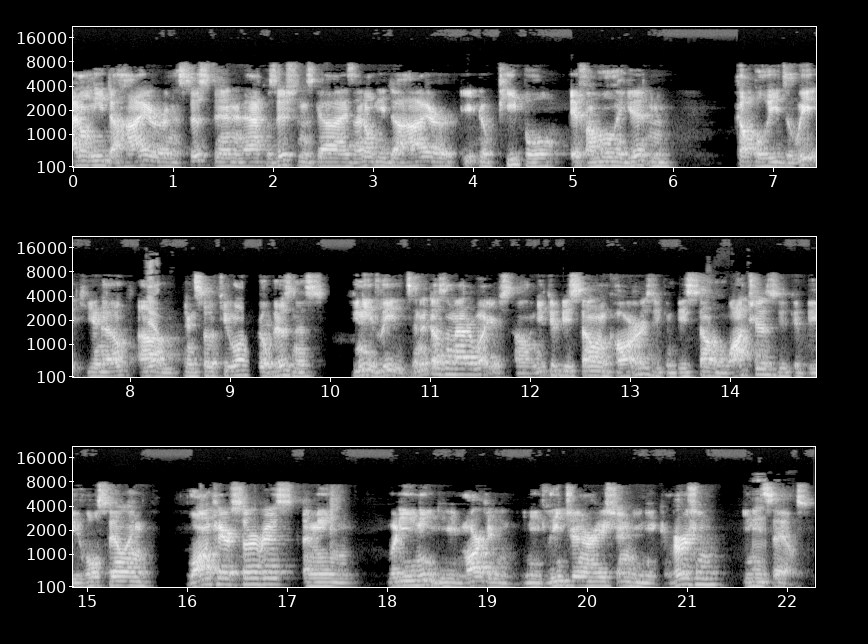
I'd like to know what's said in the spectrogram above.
I don't need to hire an assistant and acquisitions guys. I don't need to hire, you know, people if I'm only getting a couple leads a week, you know? Um, And so if you want real business, you need leads. And it doesn't matter what you're selling. You could be selling cars, you can be selling watches, you could be wholesaling lawn care service. I mean, what do you need? You need marketing, you need lead generation, you need conversion, you need sales.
